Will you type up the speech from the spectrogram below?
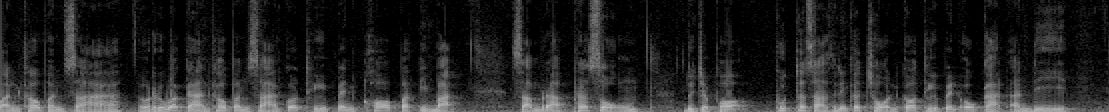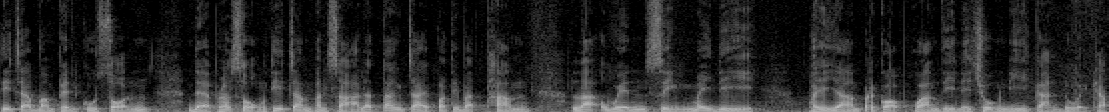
วันเข้าพรรษา หรือว่าการเข้าพรรษาก็ถือเป็นข้อปฏิบัติสำหรับพระสงฆ์โดยเฉพาะพุทธศาสนิกชนก็ถือเป็นโอกาสอันดี ที่จะบำเพ็ญกุศล แด่พระสงฆ์ที่จำพรรษาและตั้งใจปฏิบัติธรรม ละเว้นสิ่งไม่ดี พยายามประกอบความดีในช่วงนี้กันด้วยครับ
